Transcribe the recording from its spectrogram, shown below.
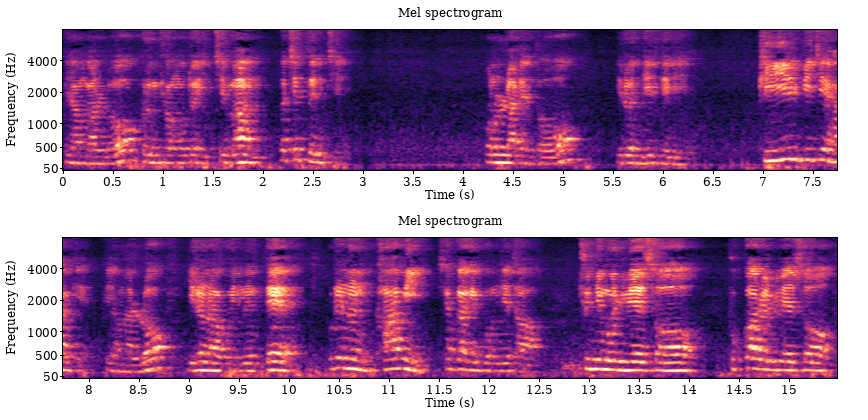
그야말로 그런 경우도 있지만 어쨌든지 오늘날에도 이런 일들이 비일비재하게 그야말로 일어나고 있는데 우리는 감히 생각해 봅니다. 주님을 위해서 국가를 위해서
